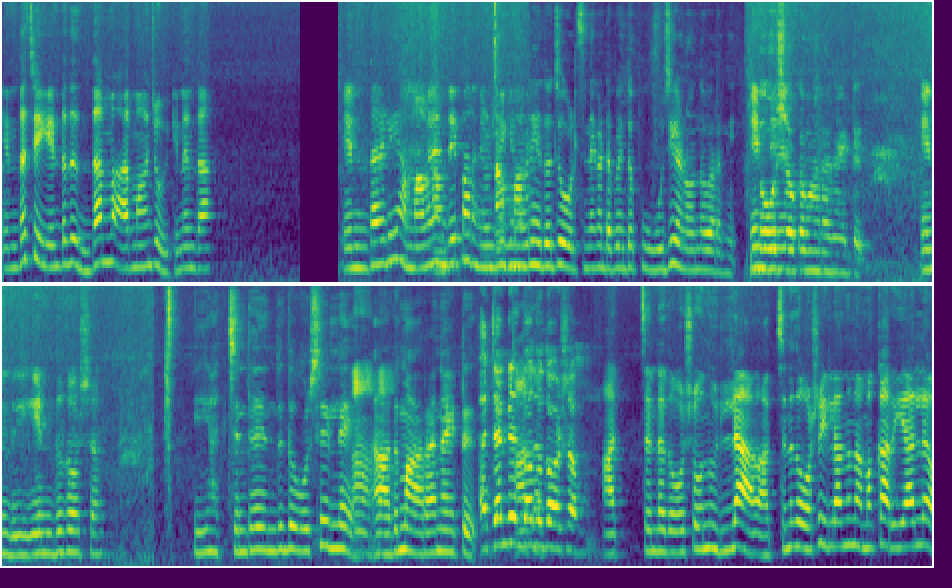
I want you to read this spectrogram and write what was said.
എന്താ ചെയ്യേണ്ടത്? എന്താ അമ്മ- അമ്മാവൻ ചോദിക്കുന്നത് എന്താ? എന്താടി അമ്മാവൻ എന്തേ പറഞ്ഞോണ്ടിരിക്കുന്നത് അമ്മാവൻ ഏതോ ജോത്സിനെ കണ്ടപ്പോ എന്തോ പൂജ ചെയ്യണോന്ന് പറഞ്ഞു. ദോഷമൊക്കെ മാറാനായിട്ട്. എന്ത് എന്ത് ദോഷം? ഈ അച്ഛന്റെ എന്ത് ദോഷമില്ലേ? അത് മാറാനായിട്ട്. അച്ഛന്റെ എന്തോന്ന് ദോഷം? അച്ഛന്റെ ദോഷമൊന്നും ഇല്ല അച്ഛന് ദോഷം ഇല്ലാന്ന് നമുക്കറിയാലോ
